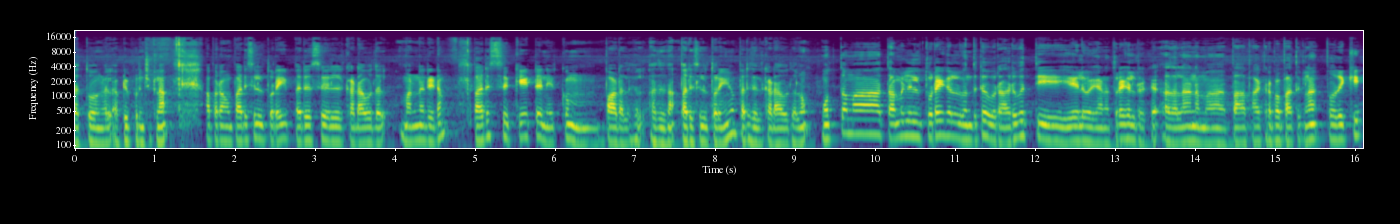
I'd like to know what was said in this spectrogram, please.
தத்துவங்கள் அப்படி புரிஞ்சுக்கலாம். அப்புறம் பரிசில் துறை பரிசில் கடாவுதல் மன்னரிடம் பரிசு கேட்டு நிற்கும் பாடல்கள் அதுதான். பரிசில் துறையும் பரிசில் கடாவுதலும். மொத்தமாக தமிழில் துறைகள் வந்துட்டு ஒரு அறுபத்தி ஏழு வகையான துறைகள் இருக்குது அதெல்லாம் நம்ம பா பார்க்குறப்ப பார்த்துக்கலாம் இப்போதைக்கு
